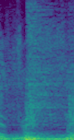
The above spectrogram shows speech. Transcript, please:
everything.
